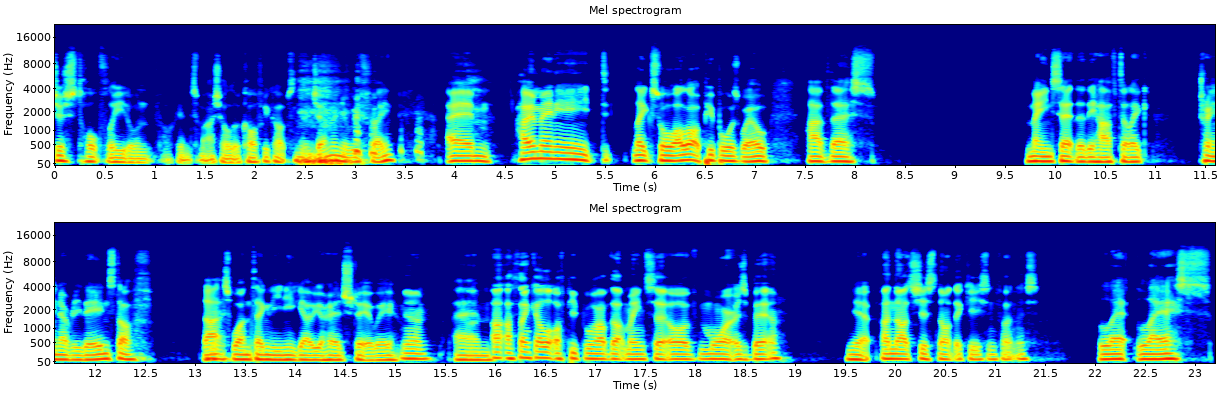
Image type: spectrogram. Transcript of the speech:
just hopefully you don't fucking smash all the coffee cups in the gym and you'll be fine. Um, how many like so a lot of people as well have this mindset that they have to like train every day and stuff. That's one thing that you need to get out of your head straight away. Yeah, Um, I, I think a lot of people have that mindset of more is better, yeah, and that's just not the case in fitness. le- less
